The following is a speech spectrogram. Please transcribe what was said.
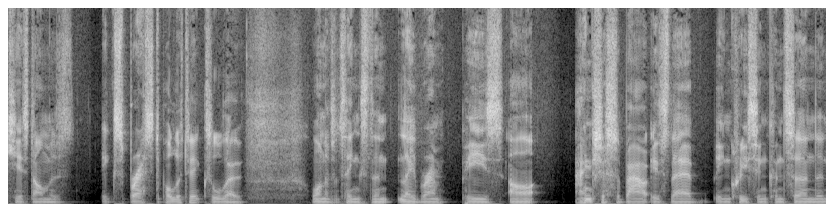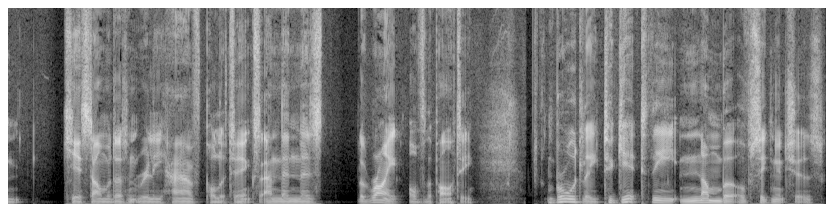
Keir Starmer's expressed politics, although one of the things that Labour MPs are anxious about is their increasing concern that Keir Starmer doesn't really have politics. And then there's the right of the party. Broadly, to get the number of signatures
